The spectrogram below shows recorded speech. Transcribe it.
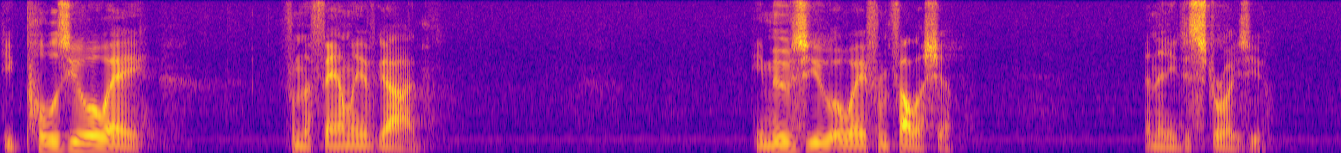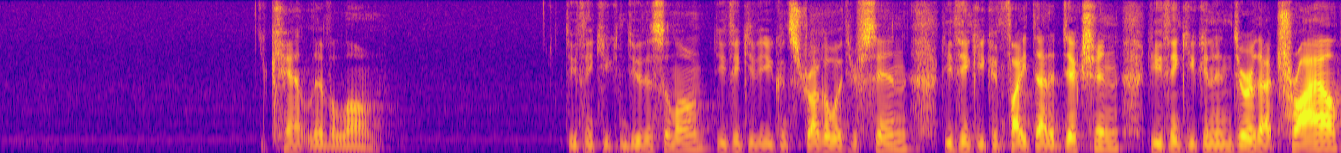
He pulls you away from the family of God. He moves you away from fellowship and then he destroys you. You can't live alone. Do you think you can do this alone? Do you think that you can struggle with your sin? Do you think you can fight that addiction? Do you think you can endure that trial?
